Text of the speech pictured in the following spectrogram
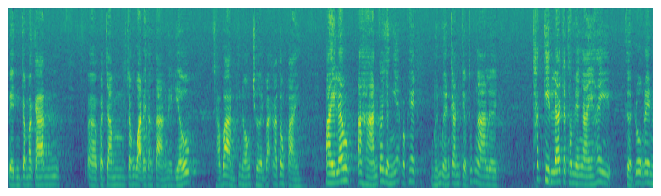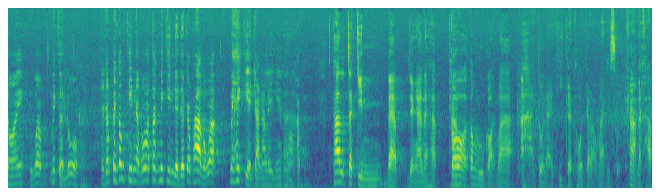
เป็นกรรมการเอ่อประจำจังหวัดอะไรต่างๆเนี่ยเดี๋ยวชาวบ้านพี่น้องเชิญไปก็ต้องไป ไปแล้วอาหารก็อย่างเงี้ยประเภทเหมือนเหมือนๆกันเกือบทุกงานเลย ถ้ากินแล้วจะทำยังไงให้เกิดโรคได้น้อย หรือว่าไม่เกิดโรคฮะแต่จำเป็นต้องกินนะเพราะว่าถ้าไม่กินเดี๋ยวเดี๋ยวเจ้าภาพบอกว่าไม่ให้เกียรติกันอะไรอย่างเงี้ยคุณหมอครับ ถ้าจะกินแบบอย่างนั้นนะครับครับ ก็ต้องรู้ก่อนว่าอาหารตัวไหนที่เกิดโทษกับเรามากที่สุดครับนะครับ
